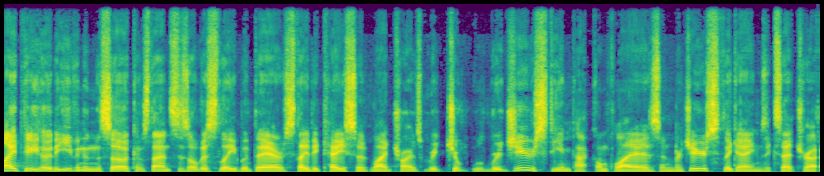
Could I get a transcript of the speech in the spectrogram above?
likelihood, even in the circumstances, obviously, with their stated case of like trying to redu- reduce the impact on players and reduce the games, etc.,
